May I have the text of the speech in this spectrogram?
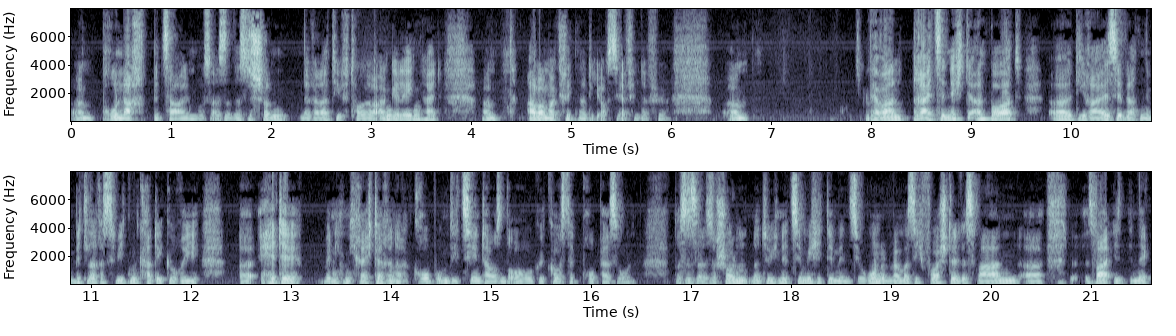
ähm, pro Nacht bezahlen muss. Also das ist schon eine relativ teure Angelegenheit, ähm, aber man kriegt natürlich auch sehr viel dafür. Ähm, wir waren 13 Nächte an Bord. Äh, die Reise, wir hatten eine mittlere Suitenkategorie, äh, hätte, wenn ich mich recht erinnere, grob um die 10.000 Euro gekostet pro Person. Das ist also schon natürlich eine ziemliche Dimension. Und wenn man sich vorstellt, es waren, äh, es war eine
